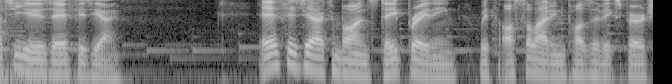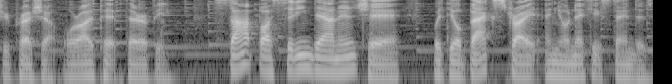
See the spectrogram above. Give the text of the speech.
to use AirPhysio. Air Physio combines deep breathing with oscillating positive expiratory pressure or OPEP therapy. Start by sitting down in a chair with your back straight and your neck extended.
